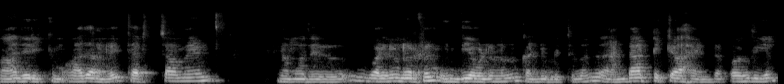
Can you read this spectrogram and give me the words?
ஆதரிக்கும் ஆதாரங்களை தற்சமயம் நமது வல்லுநர்கள் இந்திய வல்லுநர்களும் கண்டுபிடித்துள்ளது அண்டார்டிகா என்ற பகுதியில்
